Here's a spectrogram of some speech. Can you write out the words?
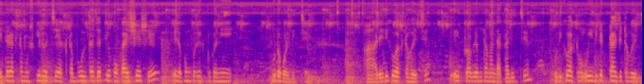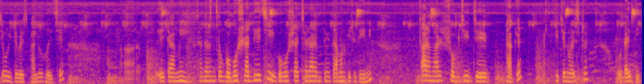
এটার একটা মুশকিল হচ্ছে, একটা বুলতা জাতীয় পোকা এসে এসে এরকম করে একটুখানি ফুটো করে দিচ্ছে। আর এদিকেও একটা হয়েছে। এই প্রবলেমটা আমার দেখা দিচ্ছে। ওদিকেও একটা, ওই দিকেরটা যেটা হয়েছে, ওইটা বেশ ভালো হয়েছে। এটা আমি সাধারণত গোবর সার দিয়েছি। গোবর সার ছাড়া আমি তেমন কিছু দিইনি। আর আমার সবজির যে থাকে কিচেন ওয়েস্ট ওটাই দিই।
